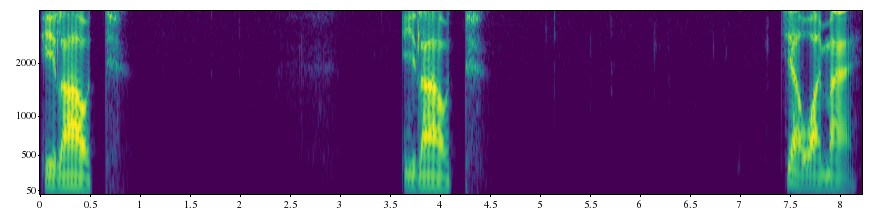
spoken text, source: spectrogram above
eat out eat out 叫外卖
